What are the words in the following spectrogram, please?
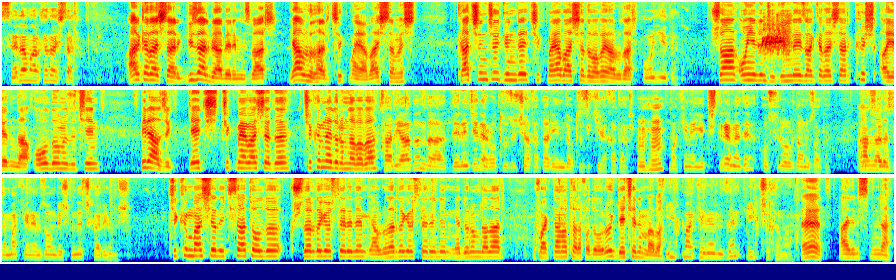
Selam arkadaşlar. Arkadaşlar güzel bir haberimiz var. Yavrular çıkmaya başlamış. Kaçıncı günde çıkmaya başladı baba yavrular? 17. Şu an 17. gündeyiz arkadaşlar. Kış ayında olduğumuz için birazcık geç çıkmaya başladı. Çıkım ne durumda baba? Kar yağdın da dereceler 33'e kadar indi 32'ye kadar. Hı hı. Makine yetiştiremedi. O süre oradan uzadı. Yoksa Anladım. bizim makinemiz 15 günde çıkarıyormuş. Çıkım başladı. 2 saat oldu. Kuşları da gösterelim. Yavruları da gösterelim. Ne durumdalar? Ufaktan o tarafa doğru geçelim baba. İlk makinemizin ilk çıkımı. Evet. Haydi bismillah.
